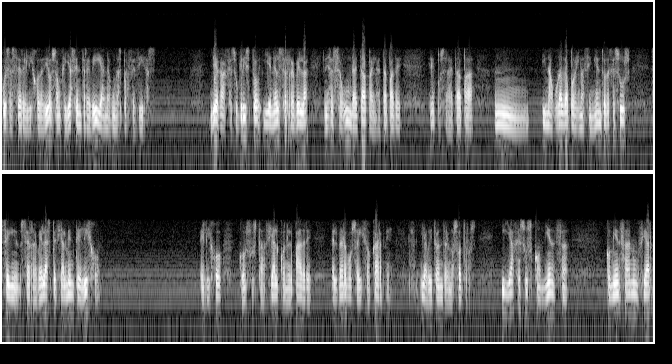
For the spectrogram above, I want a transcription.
fuese a ser el Hijo de Dios aunque ya se entreveía en algunas profecías. Llega Jesucristo y en él se revela en esa segunda etapa en la etapa de eh, pues en la etapa mm, inaugurada por el nacimiento de Jesús se, se revela especialmente el Hijo. El Hijo consustancial con el Padre el verbo se hizo carne y habitó entre nosotros. Y ya Jesús comienza, comienza a anunciar,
